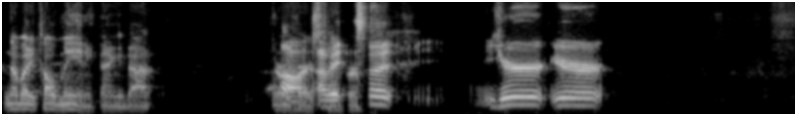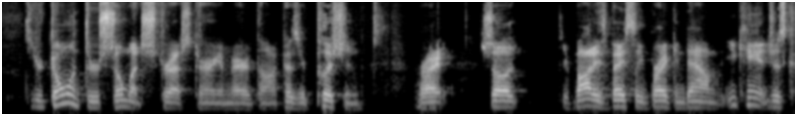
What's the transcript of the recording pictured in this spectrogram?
nobody told me anything about the Oh, reverse I mean, taper. so you're you're you're going through so much stress during a marathon because you're pushing, right? So your body's basically breaking down. You can't just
